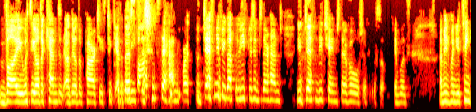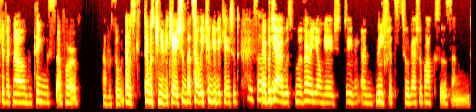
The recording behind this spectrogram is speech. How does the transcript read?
vie with the other candidate or the other parties to get the, the leaflet into their hand first. definitely, if you got the leaflet into their hand, you definitely changed their vote. So it was I mean, when you think of it now, the things that were that was the, that was that was communication. That's how we communicated. Exactly. Uh, but yeah, I was from a very young age dealing and leaflets through letterboxes, and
